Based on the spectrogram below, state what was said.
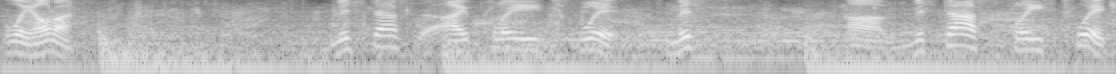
Wait, hold on. Missteps I play Twitch. Miss Mistoff's plays Twitch.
